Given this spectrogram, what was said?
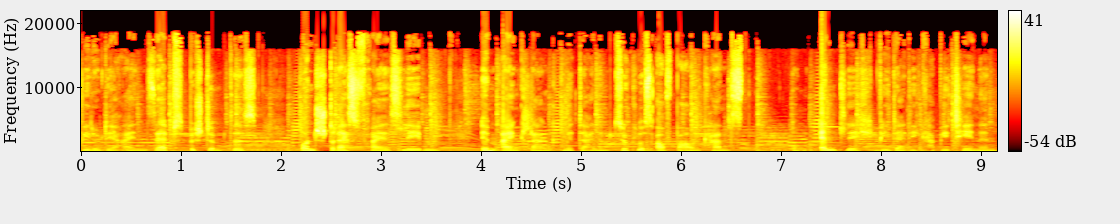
wie du dir ein selbstbestimmtes und stressfreies Leben im Einklang mit deinem Zyklus aufbauen kannst, um endlich wieder die Kapitänin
